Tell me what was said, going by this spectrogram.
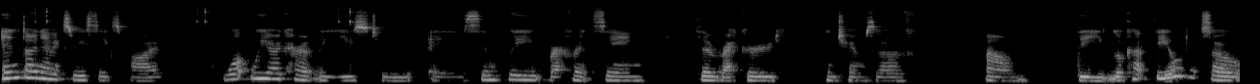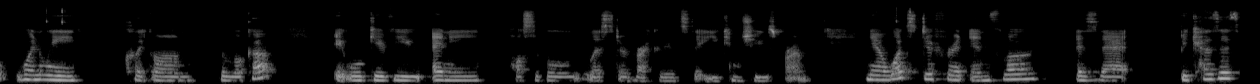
in Dynamics 365, what we are currently used to is simply referencing the record in terms of um, the lookup field. So when we click on the lookup, it will give you any possible list of records that you can choose from. Now what's different in Flow is that because it's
